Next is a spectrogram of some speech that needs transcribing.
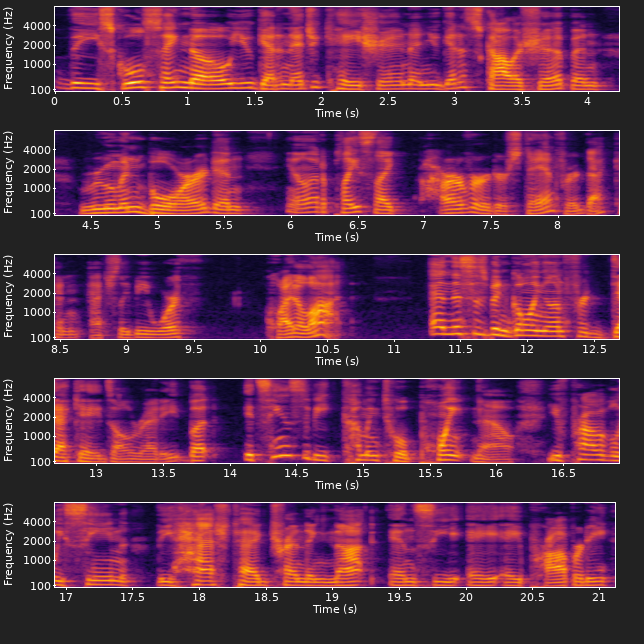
the schools say no, you get an education and you get a scholarship and room and board. And, you know, at a place like Harvard or Stanford, that can actually be worth quite a lot. And this has been going on for decades already, but it seems to be coming to a point now. You've probably seen the hashtag trending not NCAA property,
